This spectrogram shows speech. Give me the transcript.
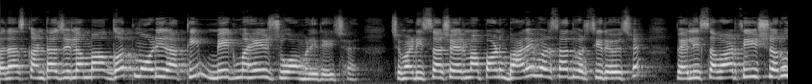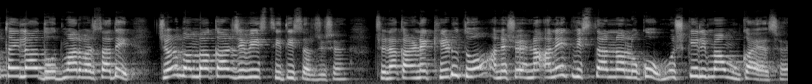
બનાસકાંઠા જિલ્લામાં ગત મોડી રાતથી મેઘમહેર જોવા મળી રહી છે. જેમાં ડીસા શહેરમાં પણ ભારે વરસાદ વરસી રહ્યો છે. વહેલી સવારથી શરૂ થયેલા ધોધમાર વરસાદે જળબંબાકાર જેવી સ્થિતિ સર્જી છે, જેના કારણે ખેડૂતો અને શહેરના અનેક વિસ્તારના લોકો મુશ્કેલીમાં મુકાયા છે.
